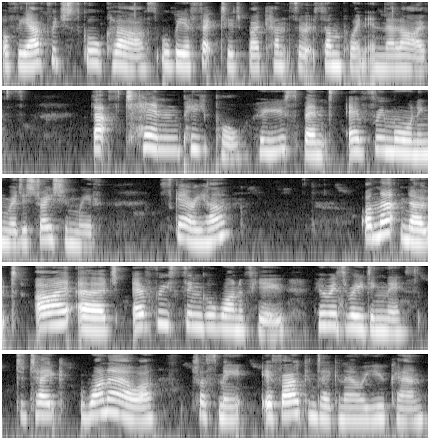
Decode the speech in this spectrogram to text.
of the average school class will be affected by cancer at some point in their lives. That's ten people who you spent every morning registration with. Scary, huh? On that note, I urge every single one of you who is reading this to take one hour trust me, if I can take an hour, you can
